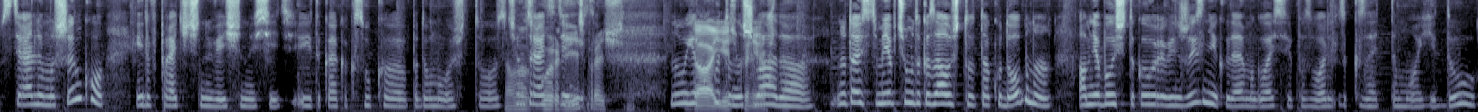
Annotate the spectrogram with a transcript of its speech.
стиральную машинку или в прачечную вещи носить. И такая, как сука, подумала, что а у зачем нас в тратить городе деньги? есть прачечная? Ну, я Да, какую-то есть, нашла, конечно. да. Ну, то есть мне почему-то казалось, что так удобно. А у меня был еще такой уровень жизни, когда я могла себе позволить заказать домой еду,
